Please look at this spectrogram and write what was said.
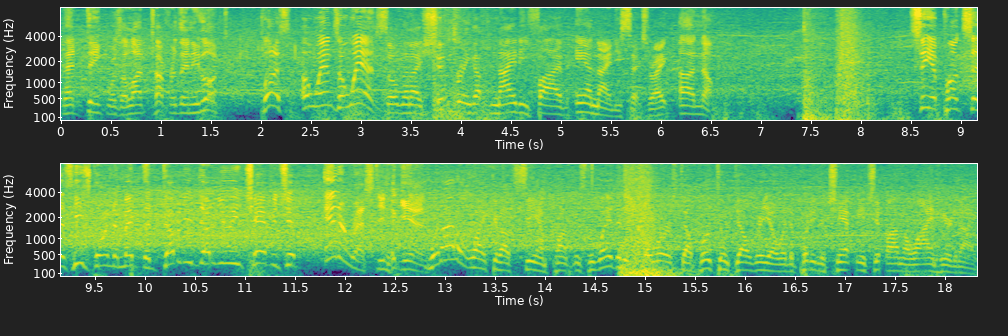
That dink was a lot tougher than he looked. Plus, a win's a win. So then I should bring up 95 and 96, right? Uh, no. CM Punk says he's going to make the WWE Championship interesting again. What I don't like about CM Punk is the way that he coerced Alberto Del Rio into putting the championship on the line here tonight.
